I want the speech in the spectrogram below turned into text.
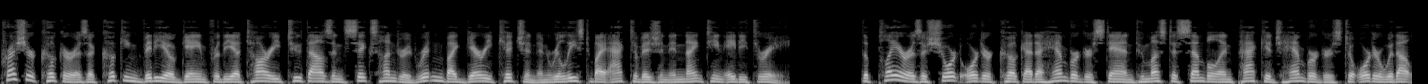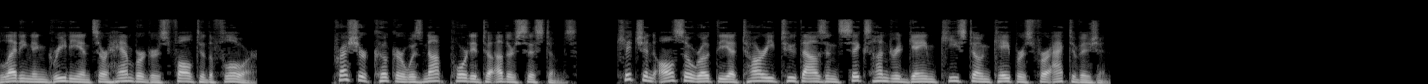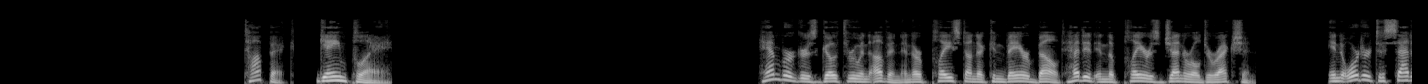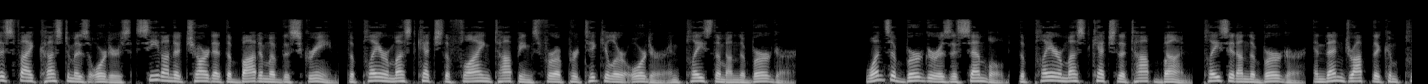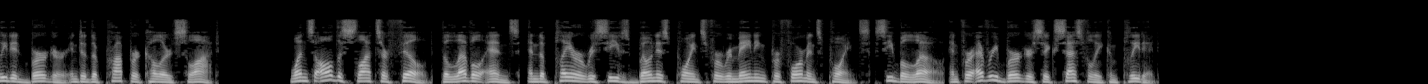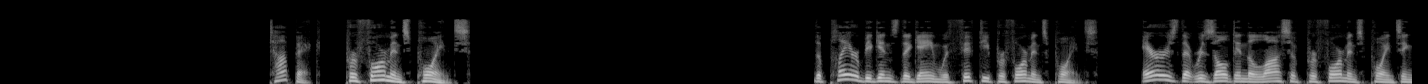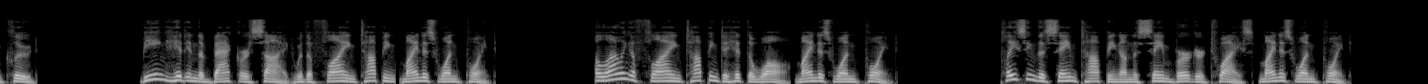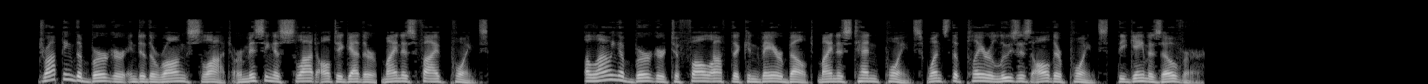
Pressure Cooker is a cooking video game for the Atari 2600 written by Garry Kitchen and released by Activision in 1983. The player is a short-order cook at a hamburger stand who must assemble and package hamburgers to order without letting ingredients or hamburgers fall to the floor. Pressure Cooker was not ported to other systems. Kitchen also wrote the Atari 2600 game Keystone Kapers for Activision. Gameplay Hamburgers go through an oven and are placed on a conveyor belt headed in the player's general direction. In order to satisfy customers' orders seen on a chart at the bottom of the screen, the player must catch the flying toppings for a particular order and place them on the burger. Once a burger is assembled, the player must catch the top bun, place it on the burger, and then drop the completed burger into the proper colored slot. Once all the slots are filled, the level ends, and the player receives bonus points for remaining performance points see below and for every burger successfully completed. performance points The player begins the game with 50 performance points. Errors that result in the loss of performance points include being hit in the back or side with a flying topping minus 1 point. Allowing a flying topping to hit the wall minus 1 point. Placing the same topping on the same burger twice minus 1 point. Dropping the burger into the wrong slot or missing a slot altogether minus 5 points. Allowing a burger to fall off the conveyor belt minus 10 points once the player loses all their points, the game is over.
